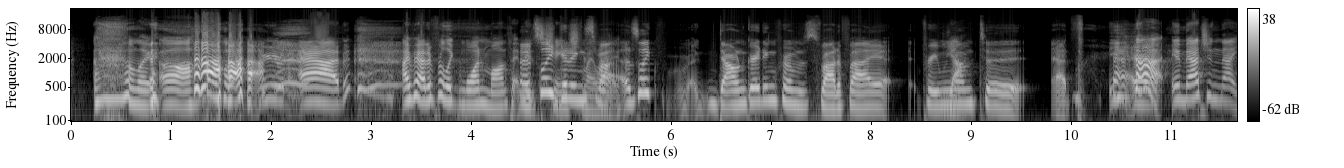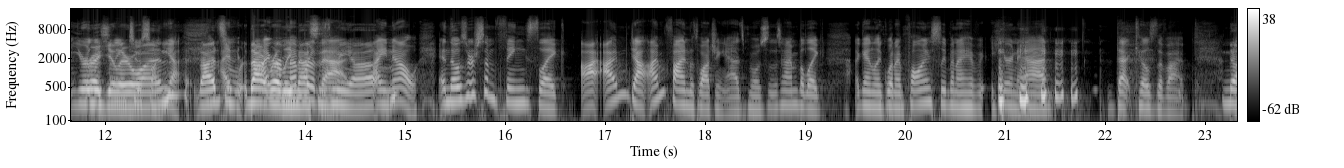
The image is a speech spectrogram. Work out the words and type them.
I'm like, oh, weird ad. I've had it for like one month and It's it's, like getting spot. It's like downgrading from Spotify premium to ad. Yeah, imagine that you're regular listening to one. Yeah, That's I- that I really messes that. me up. I know, and those are some things like I, I'm down. I'm fine with watching ads most of the time, but like again, like when I'm falling asleep and I have hear an ad, that kills the vibe. No,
